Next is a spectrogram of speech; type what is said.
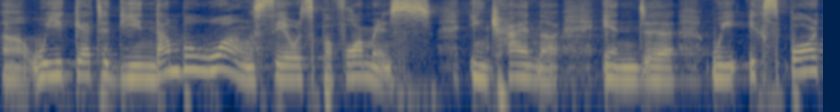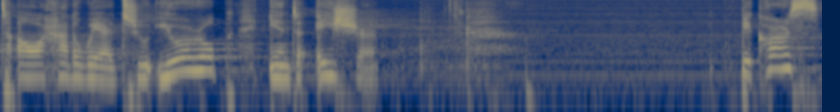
uh, we get the number one sales performance in China, and uh, we export our hardware to Europe and Asia. because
